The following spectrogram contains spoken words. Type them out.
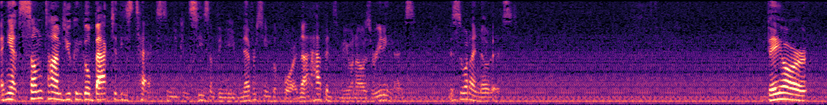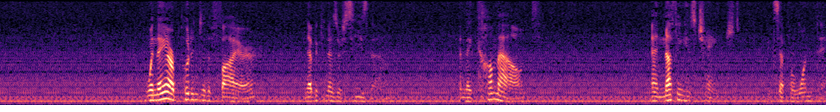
And yet sometimes you can go back to these texts and you can see something you've never seen before. And that happened to me when I was reading this. This is what I noticed. They are, when they are put into the fire, Nebuchadnezzar sees them, and they come out, and nothing has changed except for one thing.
